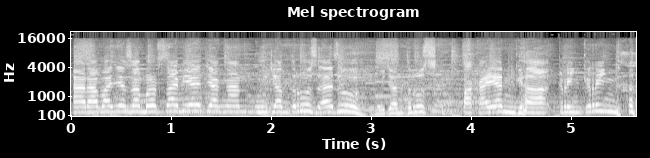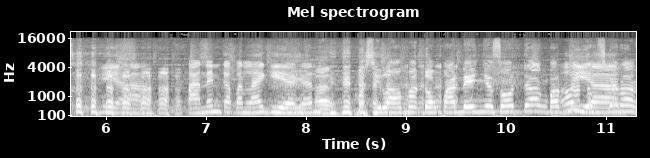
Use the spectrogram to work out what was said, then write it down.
Harapannya summertime ya jangan hujan terus. Aduh hujan terus pakaian nggak kering-kering. Iya, panen kapan lagi ya kan? Ah, Masih lama dong panennya sodang baru Oh iya. sekarang.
